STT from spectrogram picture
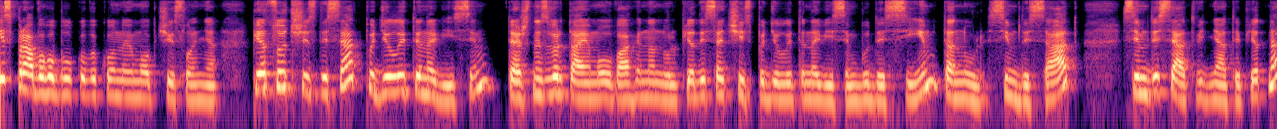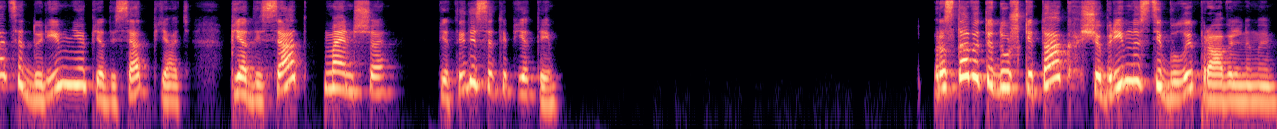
І з правого боку виконуємо обчислення. 560 поділити на 8. Теж не звертаємо уваги на 0. 56 поділити на 8 буде 7 та 0 – 70. 70 відняти 15 дорівнює 55. 50 менше 55. Розставити дужки так, щоб рівності були правильними.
